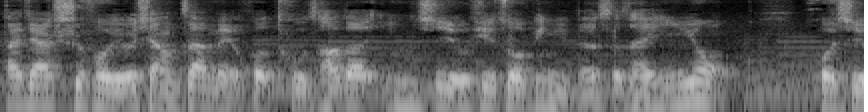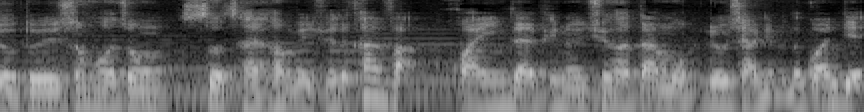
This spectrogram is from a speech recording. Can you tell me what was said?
大家是否有想赞美或吐槽的影视游戏作品里的色彩应用，或是有对于生活中色彩和美学的看法？欢迎在评论区和弹幕留下你们的观点。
